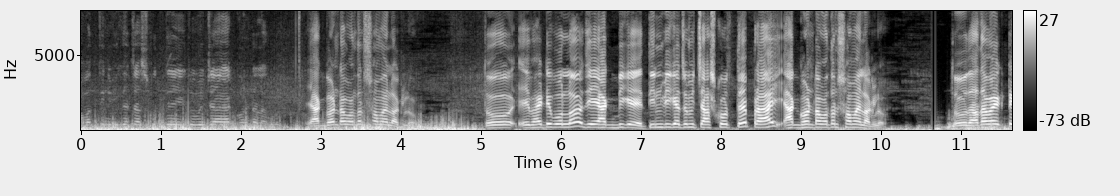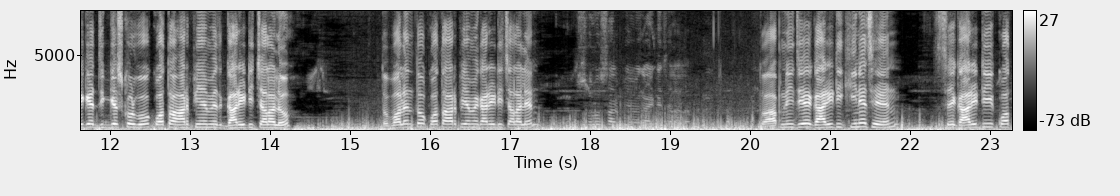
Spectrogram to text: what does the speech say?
আমার তিন বিঘা চাষ করতে এই জমিটা এক ঘণ্টা লাগবে এক ঘণ্টা মতন সময় লাগল। তো এই ভাইটি বলল যে এক বিঘে তিন বিঘা জমি চাষ করতে প্রায় এক ঘণ্টা মতন সময় লাগল। তো দাদা ভাইটিকে জিজ্ঞেস করব কত আরপিএমে গাড়িটি চালালো? তো বলেন তো কত আরপিএমে গাড়িটি চালালেন? ষোলো সার পিএমে গাড়িটা চালালাম। তো আপনি যে গাড়িটি কিনেছেন সে গাড়িটি কত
